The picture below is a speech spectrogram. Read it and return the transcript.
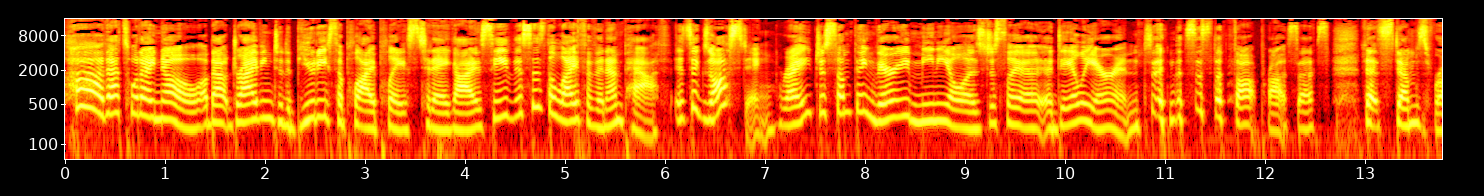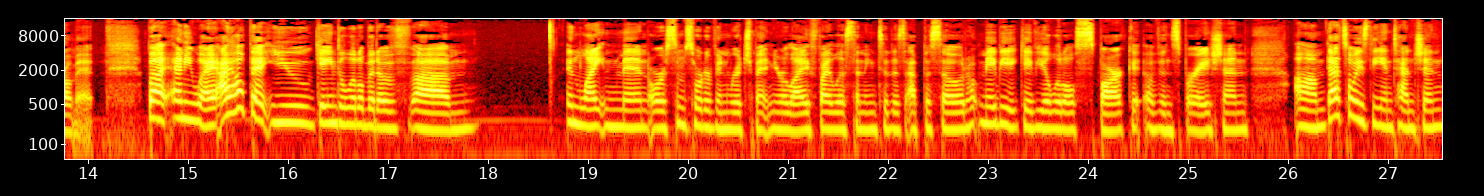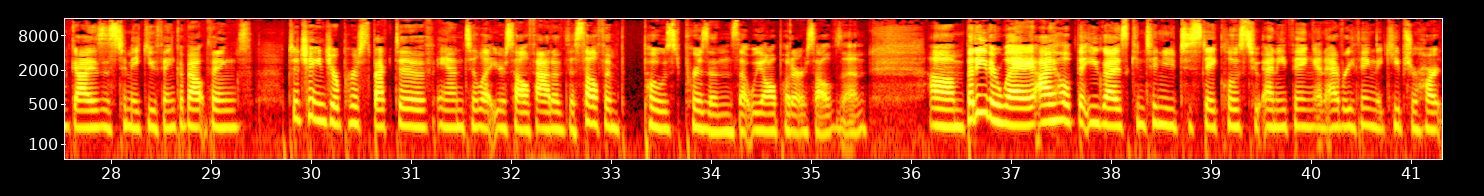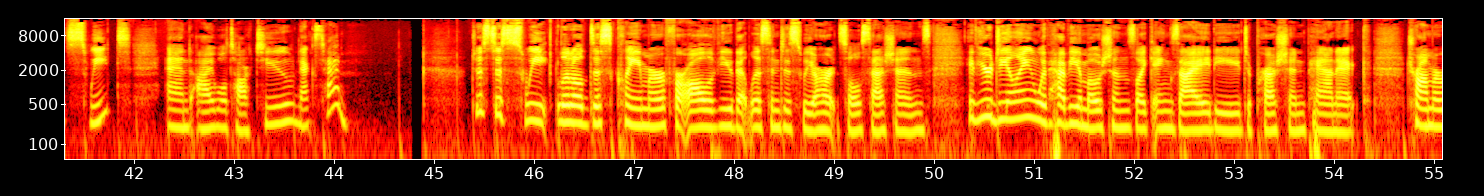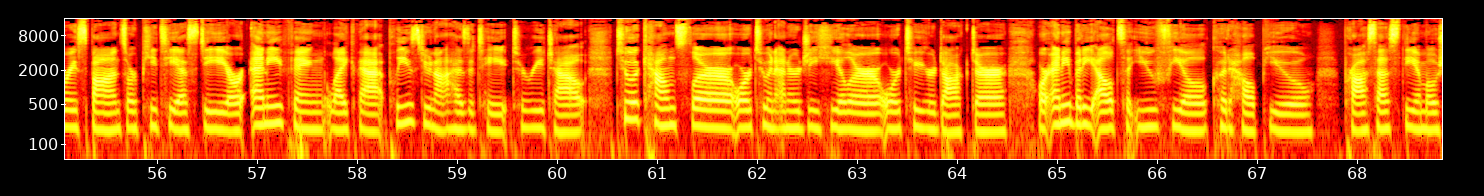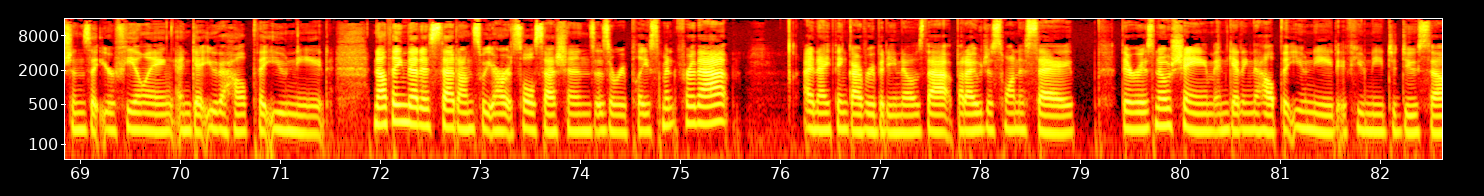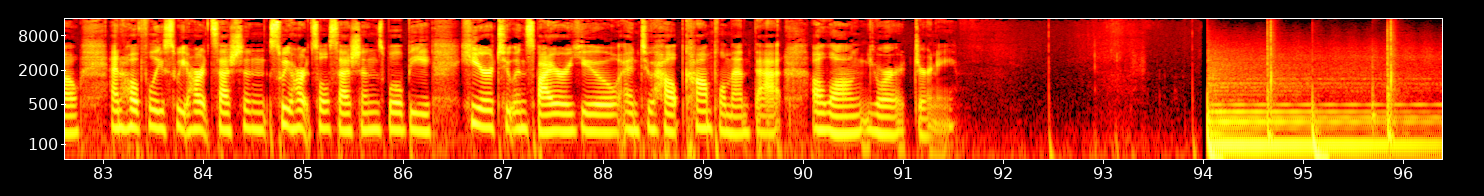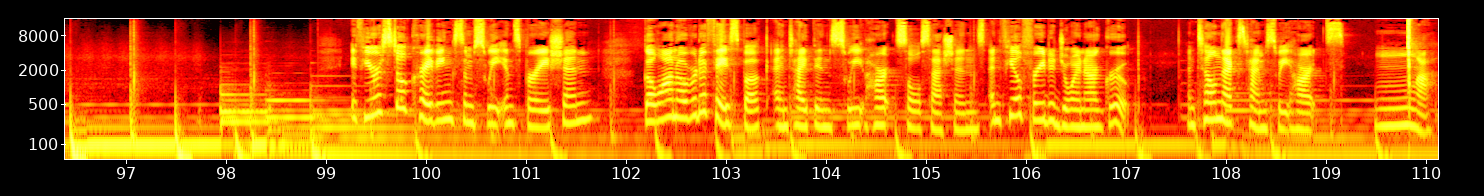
Ah, that's what I know about driving to the beauty supply place today, guys. See, this is the life of an empath. It's exhausting, right? Just something very menial as just like a, a daily errand. And this is the thought process that stems from it. But anyway, I hope that you gained a little bit of um, enlightenment or some sort of enrichment in your life by listening to this episode. Maybe it gave you a little spark of inspiration. Um, that's always the intention, guys, is to make you think about things, to change your perspective, and to let yourself out of the self imposed prisons that we all put ourselves in. Um, but either way, I hope that you guys continue to stay close to anything and everything that keeps your heart sweet. And I will talk to you next time. Just a sweet little disclaimer for all of you that listen to Sweetheart Soul Sessions. If you're dealing with heavy emotions like anxiety, depression, panic, trauma response, or PTSD, or anything like that, please do not hesitate to reach out to a counselor or to an energy healer or to your doctor or anybody else that you feel could help you process the emotions that you're feeling and get you the help that you need. Nothing that is said on Sweetheart Soul Sessions is a replacement for that that. And I think everybody knows that. But I just want to say There is no shame in getting the help that you need if you need to do so. And hopefully Sweetheart Session Sweetheart Soul Sessions will be here to inspire you and to help complement that along your journey. If you're still craving some sweet inspiration, go on over to Facebook and type in Sweetheart Soul Sessions and feel free to join our group. Until next time, sweethearts. Mwah.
